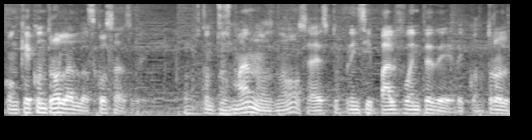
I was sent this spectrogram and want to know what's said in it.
¿con, qué controlas las cosas, güey? Pues con tus manos, ¿no? O sea, es tu principal fuente de, de control.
